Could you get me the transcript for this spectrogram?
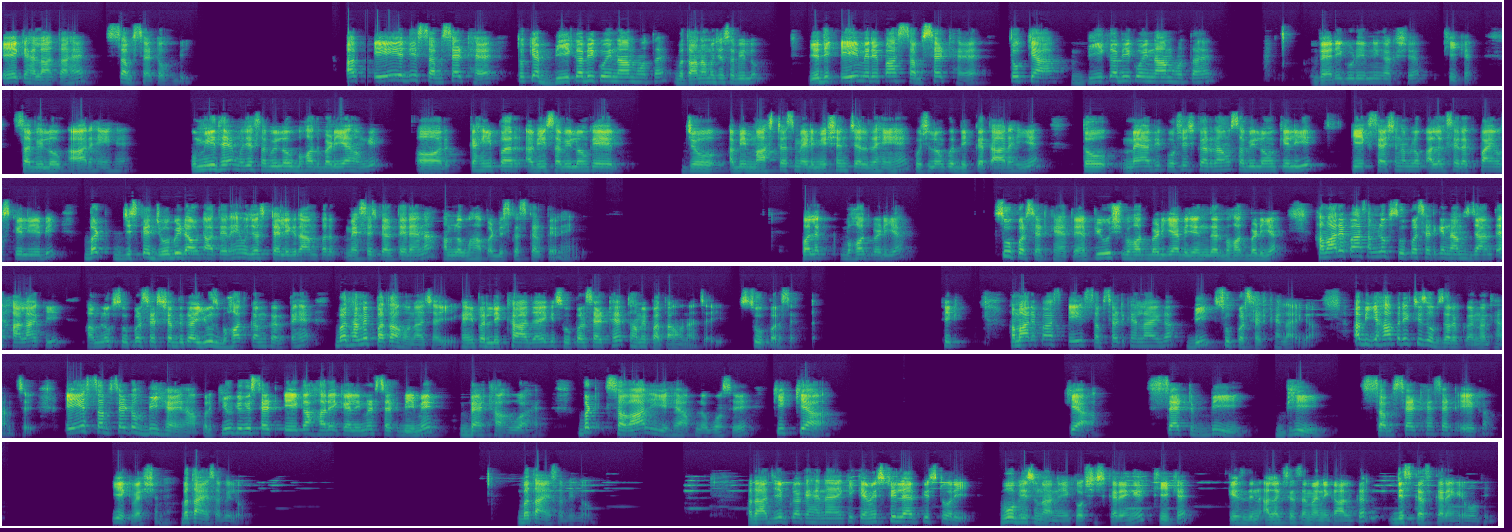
ए कहलाता है सबसेट ऑफ़ बी अब ए यदि सबसेट है तो क्या बी का भी कोई नाम होता है? बताना मुझे सभी लोग। यदि ए मेरे पास सबसेट है तो क्या बी का भी कोई नाम होता है? वेरी गुड इवनिंग अक्षय ठीक है। सभी लोग आ रहे हैं। उम्मीद है मुझे सभी लोग बहुत बढ़िया होंगे। और कहीं पर अभी सभी लोगों के जो अभी मास्टर्स में एडमिशन चल रहे हैं, कुछ लोगों को दिक्कत आ रही है तो मैं अभी कोशिश कर रहा हूँ सभी लोगों के लिए कि एक सेशन हम लोग अलग से रख पाए उसके लिए भी। बट जिसके जो भी डाउट आते रहे, वो जस्ट टेलीग्राम पर मैसेज करते रहना, हम लोग वहाँ पर डिस्कस करते रहेंगे। पलक बहुत बढ़िया। सुपर सेट कहते हैं। पीयूष बहुत बढ़िया विजेंद्र बहुत बढ़िया। हमारे पास हम लोग सुपर सेट के नाम से जानते हैं। हालाँकि हम लोग सुपर सेट शब्द का यूज़ बहुत कम करते हैं बट हमें पता होना चाहिए। कहीं पर लिखा आ जाए कि सुपर सेट है तो हमें पता होना चाहिए। सुपर सेट ठीक? हमारे पास ए सबसेट कहलाएगा बी सुपर सेट कहलाएगा। अब यहाँ पर एक चीज़ ऑब्ज़र्व करना ध्यान से। ए सबसेट ऑफ़ बी है यहाँ पर। क्यों? क्योंकि सेट ए का हर एक एलिमेंट सेट बी में बैठा हुआ है। बट सवाल ये है आप लोगों से कि क्या क्या सेट बी भी सबसेट है सेट ए का? ये क्वेश्चन है। बताएँ सभी लोग। बताएँ सभी लोग। राजीव का कहना है कि केमिस्ट्री लैब की स्टोरी वो भी सुनाने की कोशिश करेंगे, ठीक है? किस दिन अलग से समय निकालकर डिस्कस करेंगे वो भी।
